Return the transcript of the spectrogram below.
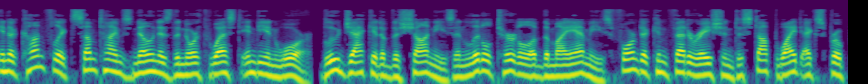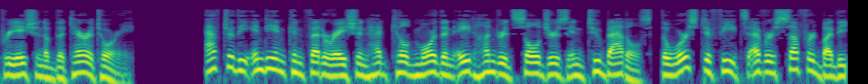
In a conflict sometimes known as the Northwest Indian War, Blue Jacket of the Shawnees and Little Turtle of the Miamis formed a confederation to stop white expropriation of the territory. After the Indian Confederation had killed more than 800 soldiers in two battles, the worst defeats ever suffered by the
